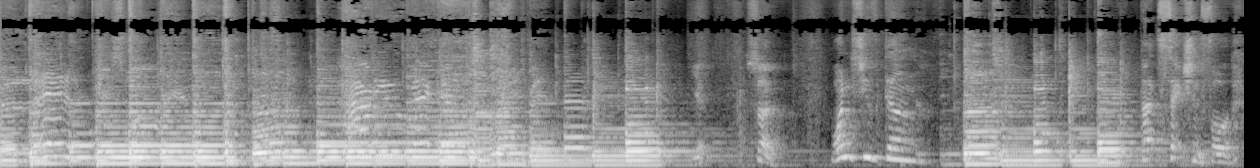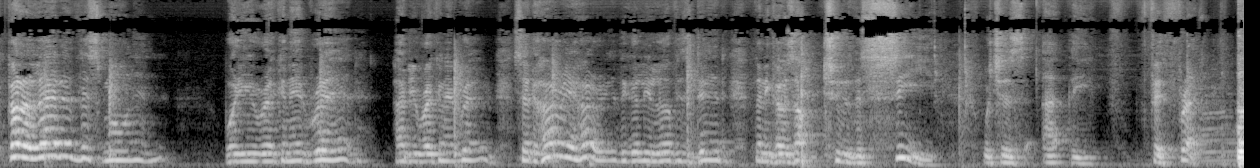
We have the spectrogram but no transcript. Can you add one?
a letter this morning How do you reckon it read? Yeah. So, once you've done that section for, got a letter this morning, what do you reckon it read? How do you reckon it read? Said, hurry, hurry, the girl you love is dead. Then he goes up to the C, which is at the fifth fret. So,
